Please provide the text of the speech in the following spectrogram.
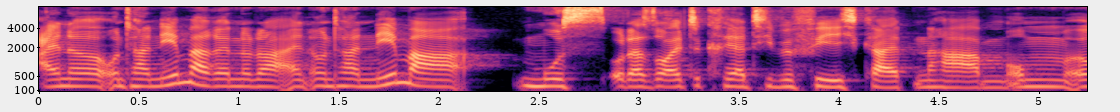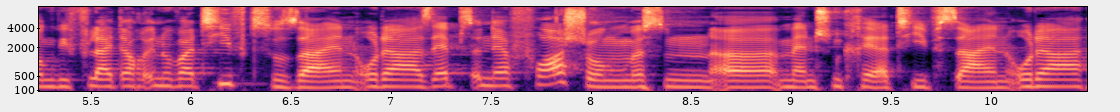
eine Unternehmerin oder ein Unternehmer muss oder sollte kreative Fähigkeiten haben, um irgendwie vielleicht auch innovativ zu sein. Oder selbst in der Forschung müssen äh, Menschen kreativ sein. Oder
